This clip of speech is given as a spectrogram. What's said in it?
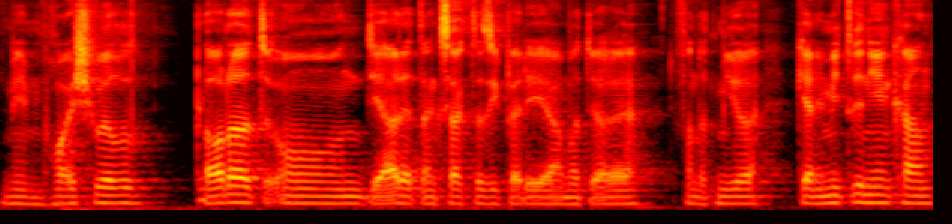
mit dem Heuschwil, plaudert und ja, der hat dann gesagt, dass ich bei den Amateure von Admira gerne mittrainieren kann.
